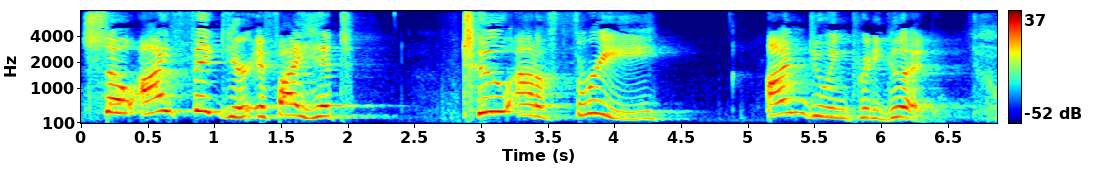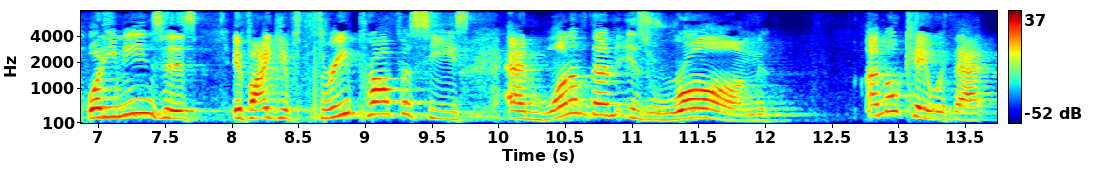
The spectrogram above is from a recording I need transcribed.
So I figure if I hit two out of three, I'm doing pretty good. What he means is if I give three prophecies and one of them is wrong, I'm okay with that.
